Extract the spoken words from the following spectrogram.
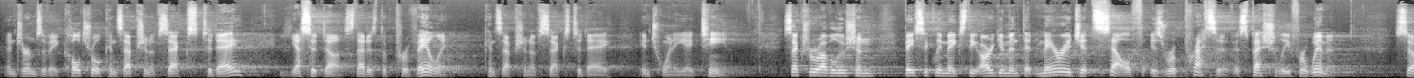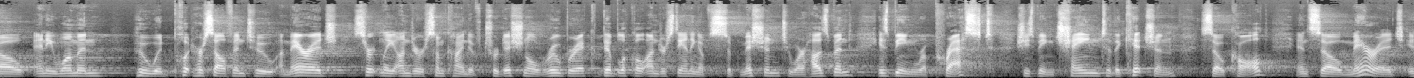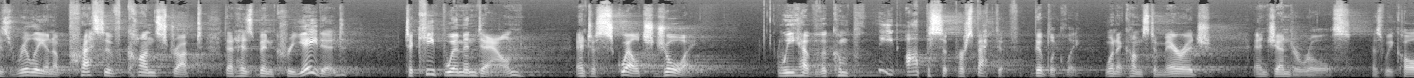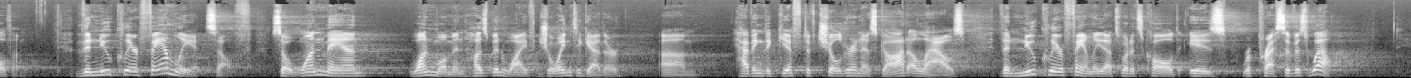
in terms of a cultural conception of sex today? Yes, it does. That is the prevailing conception of sex today in 2018. Sexual revolution basically makes the argument that marriage itself is repressive, especially for women. So, any woman who would put herself into a marriage, certainly under some kind of traditional rubric, biblical understanding of submission to her husband, is being repressed. She's being chained to the kitchen, so called. And so, marriage is really an oppressive construct that has been created to keep women down and to squelch joy we have the complete opposite perspective biblically when it comes to marriage and gender roles, as we call them. The nuclear family itself. So, one man, one woman, husband, wife, joined together, um, having the gift of children as God allows, the nuclear family, that's what it's called, is repressive as well.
